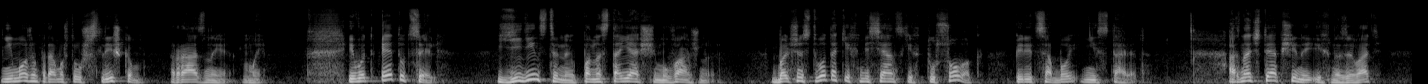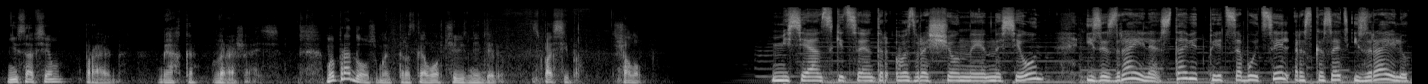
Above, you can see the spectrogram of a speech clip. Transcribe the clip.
не можем, потому что уж слишком разные мы. И вот эту цель единственную, по-настоящему важную, большинство таких мессианских тусовок перед собой не ставят. А значит, и общиной их называть не совсем правильно, мягко выражаясь. Мы продолжим этот разговор через неделю. Спасибо. Шалом. Мессианский центр «Возвращенные на Сион» из Израиля ставит перед собой цель рассказать Израилю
